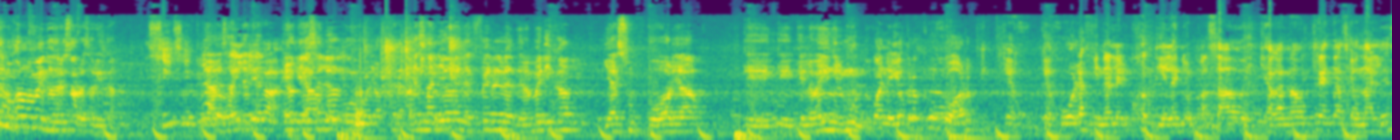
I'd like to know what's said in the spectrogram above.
en el mejor momento, Andrés Torres, ahorita? Sí, sí, claro. ya- él llega, él salió, muy buenos salió de la esfera de Latinoamérica, ya es un jugador ya que, que, que lo ve en el mundo. Bueno, yo creo que un jugador que, jugó la final del Conti el año pasado y que ha ganado tres nacionales,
